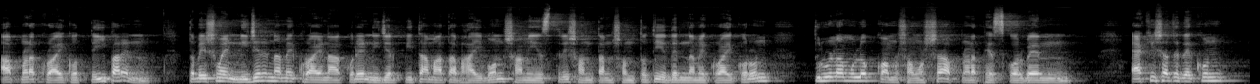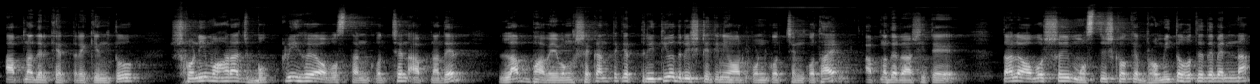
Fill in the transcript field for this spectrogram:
আপনারা ক্রয় করতেই পারেন। তবে এ সময় নিজের নামে ক্রয় না করে নিজের পিতা মাতা ভাই বোন স্বামী, স্ত্রী, সন্তান, সন্ততি এদের নামে ক্রয় করুন। তুলনামূলক কম সমস্যা আপনারা ফেস করবেন। একই সাথে দেখুন, আপনাদের ক্ষেত্রে কিন্তু শনি মহারাজ বক্রি হয়ে অবস্থান করছেন আপনাদের লাভভাবে এবং সেখান থেকে তৃতীয় দৃষ্টি তিনি অর্পণ করছেন কোথায়? আপনাদের রাশিতে। তাহলে অবশ্যই মস্তিষ্ককে ভ্রমিত হতে দেবেন না।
